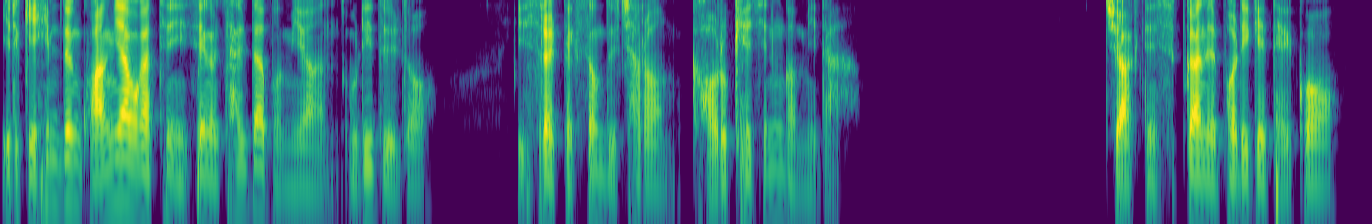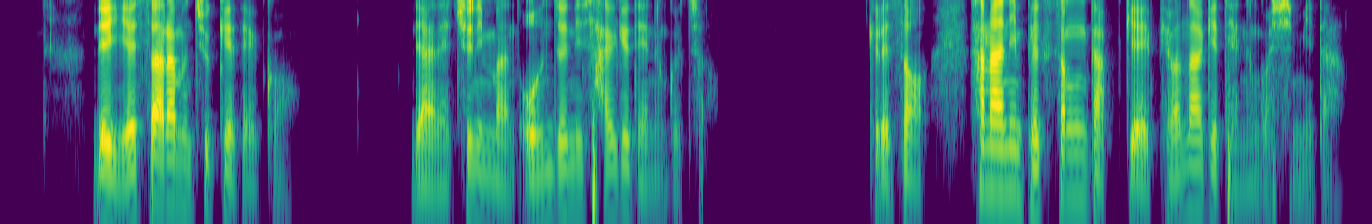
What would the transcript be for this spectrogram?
이렇게 힘든 광야와 같은 인생을 살다 보면 우리들도 이스라엘 백성들처럼 거룩해지는 겁니다. 죄악된 습관을 버리게 되고 내 옛사람은 죽게 되고 내 안에 주님만 온전히 살게 되는 거죠. 그래서 하나님 백성답게 변하게 되는 것입니다.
